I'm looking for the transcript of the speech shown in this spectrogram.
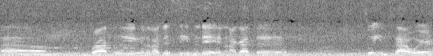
um, broccoli, and then I just seasoned it, and then I got the sweet and sour.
